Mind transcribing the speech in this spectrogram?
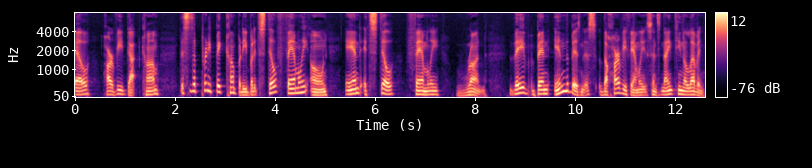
elharvey.com. This is a pretty big company, but it's still family owned and it's still family run. They've been in the business, the Harvey family, since 1911.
